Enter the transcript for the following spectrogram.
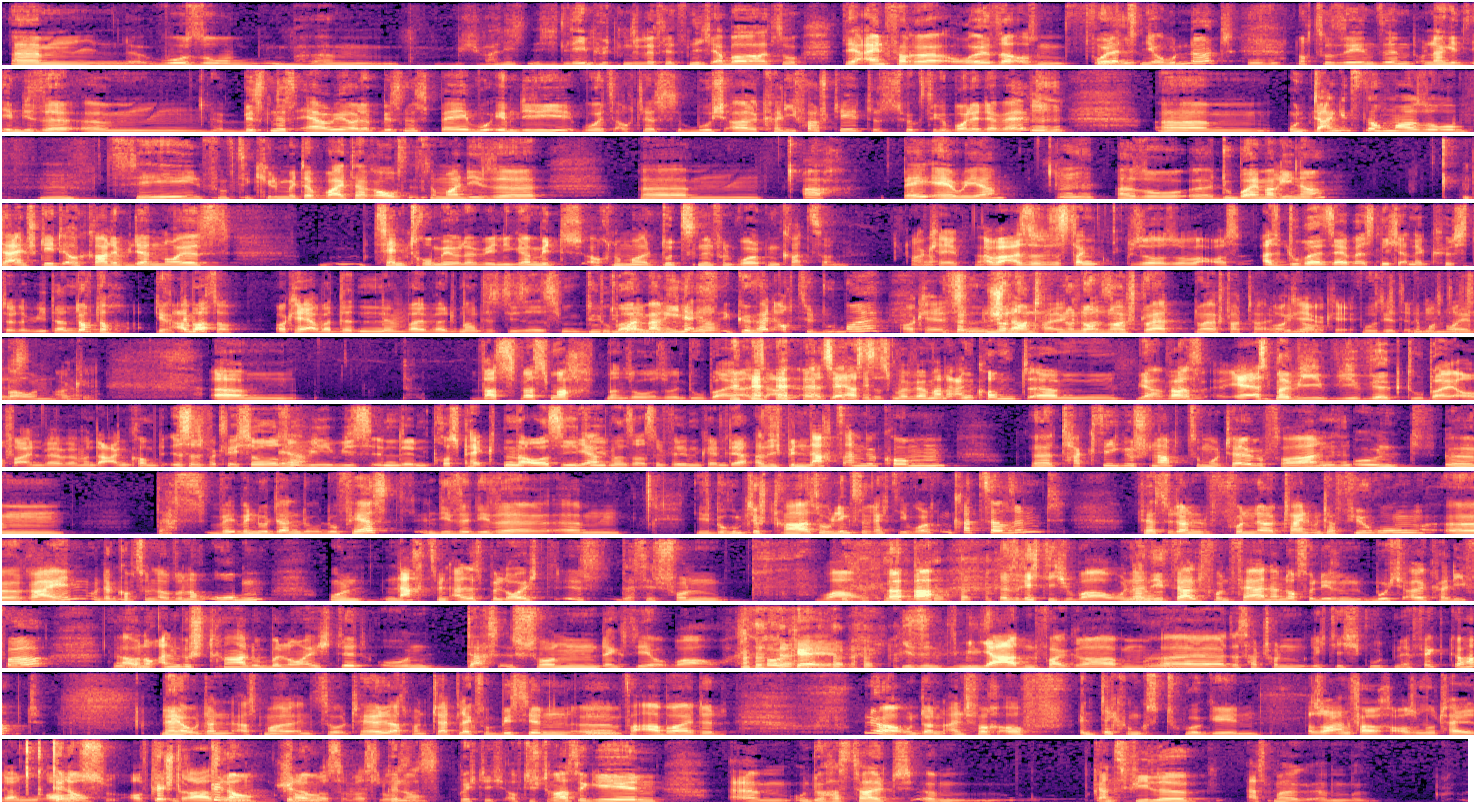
ähm, wo so, ähm, ich weiß nicht, Lehmhütten sind das jetzt nicht, aber halt so sehr einfache Häuser aus dem vorletzten Jahrhundert noch zu sehen sind. Und dann gibt's eben diese ähm, Business Area oder Business Bay, wo eben die, wo jetzt auch das Burj Al Khalifa steht, das höchste Gebäude der Welt. Ähm, und dann geht's noch mal so hm, 10, 15 Kilometer weiter raus ist noch mal diese ähm, ach, Bay Area, Mhm. also äh, Dubai Marina. Da entsteht auch gerade wieder ein neues Zentrum mehr oder weniger mit auch noch mal Dutzenden von Wolkenkratzern. Okay, Ja. aber also das ist dann so, so aus. Also Dubai selber ist nicht an der Küste, oder wie dann? Doch, doch, direkt am aber, Wasser. Okay, aber dann, ne, weil, weil du meintest, dieses Du, Dubai, Marina ist, gehört auch zu Dubai. Okay, ist ist ein halt nur, noch- Stadtteil nur ein quasi. neuer, Stadtteil, Okay, genau, okay. wo sie jetzt nochmal nicht, neu bauen. Okay. Ähm, was, was macht man so, so in Dubai als, als erstes? Wenn man ankommt, ähm, Ja, was, was- erstmal, wie, wie wirkt Dubai auf einen, wenn man da ankommt? Ist es wirklich so, so Ja. wie wie es in den Prospekten aussieht, Ja. wie man es aus den Filmen kennt, ja? Also ich bin nachts angekommen, äh, Taxi geschnappt, zum Hotel gefahren und ähm, das, wenn, wenn du dann, du, du fährst in diese, diese, ähm, diese berühmte Straße, wo links und rechts die Wolkenkratzer sind, fährst du dann von der kleinen Unterführung äh, rein und dann kommst du dann so nach oben und nachts, wenn alles beleuchtet ist, das ist schon pff, wow. das ist richtig wow. Und dann siehst du halt von ferne noch so diesen Burj Al Khalifa, auch noch angestrahlt und beleuchtet und das ist schon, denkst du dir, wow, okay, hier sind Milliarden vergraben. Äh, das hat schon einen richtig guten Effekt gehabt. Naja, und dann erstmal ins Hotel, erstmal Jetlag so ein bisschen äh, verarbeitet. Ja, und dann einfach auf Entdeckungstour gehen. Also einfach aus dem Hotel dann raus auf die Straße genau, schauen, genau, was, was los genau, ist. Richtig, auf die Straße gehen ähm, und du hast halt ähm, ganz viele, erstmal ähm,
